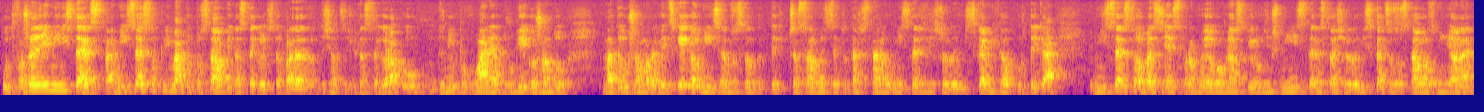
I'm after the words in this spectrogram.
Utworzenie ministerstwa. Ministerstwo Klimatu powstało 15 listopada 2019 roku. W dniu powołania drugiego rządu Mateusza Morawieckiego ministrem został dotychczasowy sekretarz stanu w Ministerstwie Środowiska Michał Kurtyka. Ministerstwo obecnie sprawuje obowiązki również Ministerstwa Środowiska, co zostało zmienione.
